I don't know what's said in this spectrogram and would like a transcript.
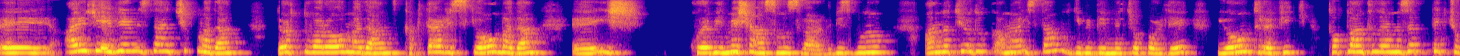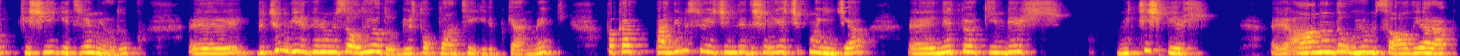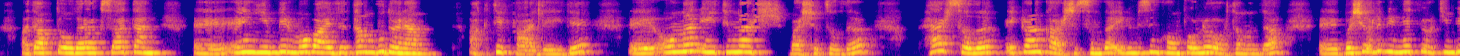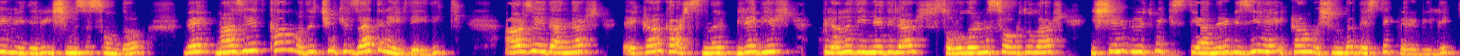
Ee, ayrıca evlerimizden çıkmadan dört duvar olmadan, kapital riski olmadan e, iş kurabilme şansımız vardı. Biz bunu anlatıyorduk ama İstanbul gibi bir metropolde yoğun trafik, toplantılarımıza pek çok kişiyi getiremiyorduk. E, bütün bir günümüzü alıyordu bir toplantıya gidip gelmek. Fakat pandemi sürecinde dışarıya çıkmayınca e, Network 21 müthiş bir e, anında uyum sağlayarak adapte olarak zaten e, N21 Mobile'de tam bu dönem aktif haldeydi. E, online eğitimler başlatıldı. Her salı ekran karşısında evimizin konforlu ortamında e, başarılı bir networking bir lideri işimizi sundu ve mazeret kalmadı çünkü zaten evdeydik. Arzu edenler ekran karşısında birebir planı dinlediler, sorularını sordular. İşlerini büyütmek isteyenlere biz yine ekran başında destek verebildik.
